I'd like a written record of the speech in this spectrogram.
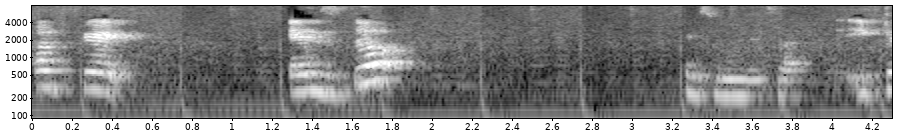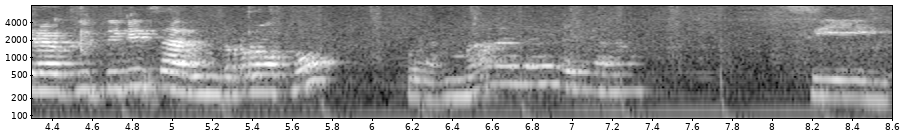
Ok, esto es un desastre. Y creo que utilizar un rojo fue mala idea. Sí.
